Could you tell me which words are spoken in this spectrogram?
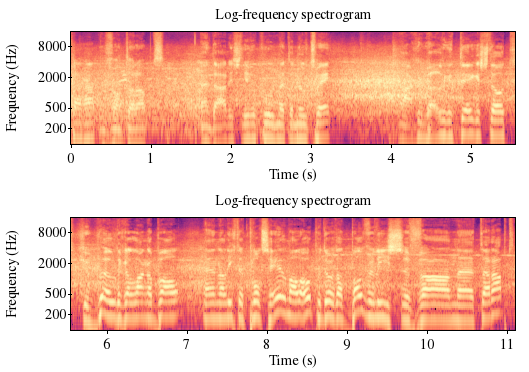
Tarap. Van Tarapt. En daar is Liverpool met de 0-2. Ah, geweldige tegenstoot, geweldige lange bal. En dan ligt het plots helemaal open door dat balverlies van uh, Tarapt.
